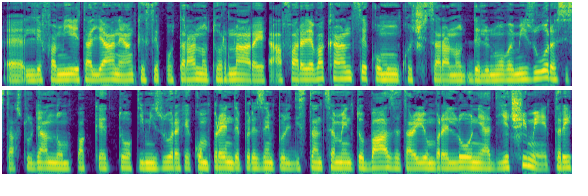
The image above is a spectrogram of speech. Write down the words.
eh, le famiglie italiane anche se potranno tornare a fare le vacanze comunque ci saranno delle nuove misure, si sta studiando un pacchetto di misure che comprende per esempio il distanziamento base tra gli ombrelloni a 10 metri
